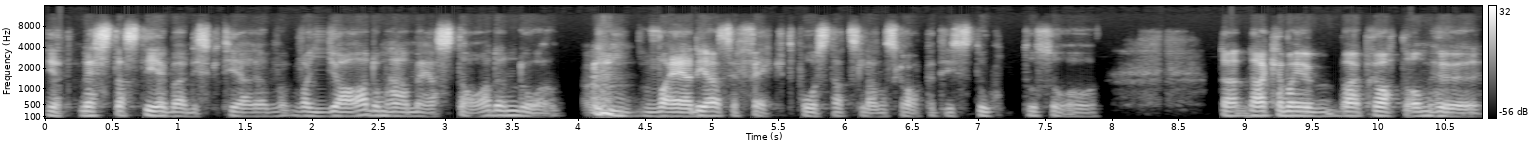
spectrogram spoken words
i ett nästa steg börja diskutera vad gör de här med staden då? vad är deras effekt på stadslandskapet i stort och så? Där, där kan man ju börja prata om hur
